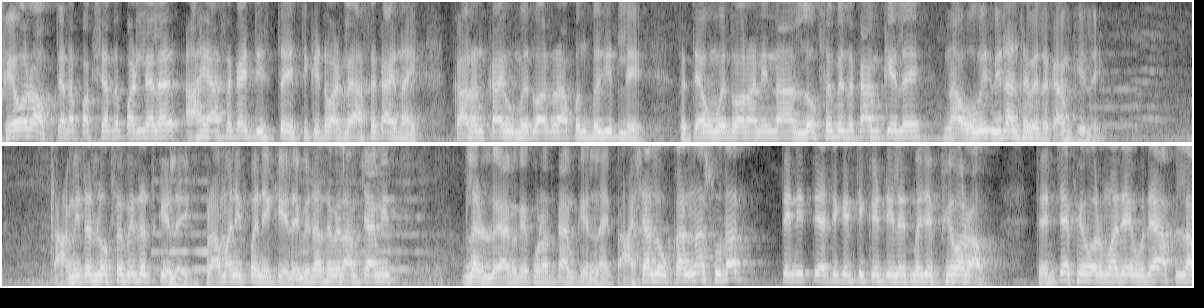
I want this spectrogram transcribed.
फेवर ऑफ त्यांना पक्षाचं पडलेलं आहे असं काही दिसतंय तिकीट वाटलं असं काय नाही. कारण काय उमेदवार जर आपण बघितले तर त्या उमेदवारांनी ना लोकसभेचं काम केलं आहे ना विधानसभेचं काम केलं आहे आम्ही तर लोकसभेतच केलं आहे प्रामाणिकपणे केलं आहे विधानसभेला आमच्या आम्ही लढलो आहे आम्ही काही कोणाचं काम केलं नाही. अशा लोकांना सुद्धा त्यांनी त्या ठिकाणी तिकीट दिलेत म्हणजे फेवर ऑफ त्यांच्या फेवरमध्ये उद्या आपला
